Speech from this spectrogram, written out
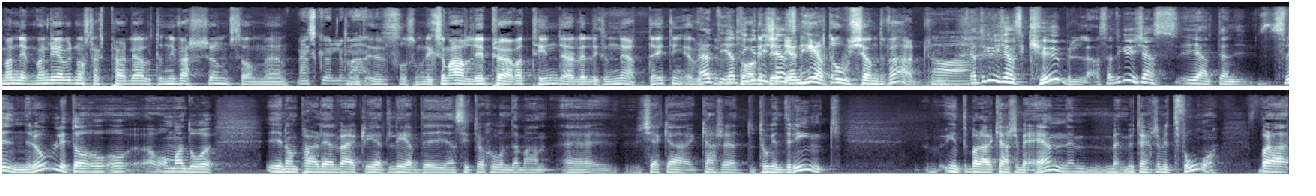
man, man lever i någon slags parallellt universum som, eh, Men skulle som ett man... ufo. Som liksom aldrig prövat Tinder eller liksom nätdating jag överhuvudtaget. tycker det det, känns- det är en helt okänd värld. Ja. Jag tycker det känns kul. Alltså. Jag tycker det känns egentligen svinroligt. Och, och, och, om man då i någon parallell verklighet levde i en situation där man eh, käkade, kanske tog en drink. Inte bara kanske med en, men- utan kanske med två. Bara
